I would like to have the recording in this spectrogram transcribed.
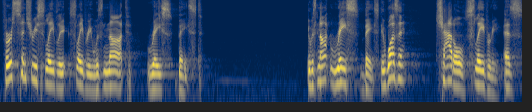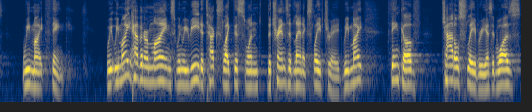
first century slavery, slavery was not race based. It was not race based. It wasn't chattel slavery, as we might think. We, we might have in our minds, when we read a text like this one, the transatlantic slave trade, we might think of chattel slavery as it was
